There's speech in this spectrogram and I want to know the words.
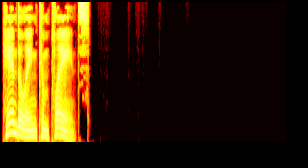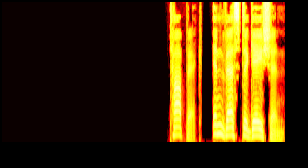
Handling complaints Topic: Investigation.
